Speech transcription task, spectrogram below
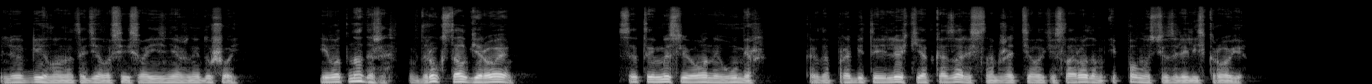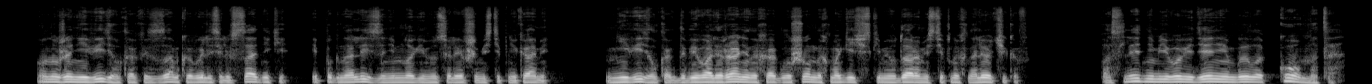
Любил он это дело всей своей изнеженной душой. И вот надо же, вдруг стал героем. С этой мыслью он и умер, когда пробитые легкие отказались снабжать тело кислородом и полностью залились кровью. Он уже не видел, как из замка вылетели всадники и погнались за немногими уцелевшими степняками. Не видел, как добивали раненых и оглушенных магическими ударами степных налетчиков. Последним его видением была комната,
